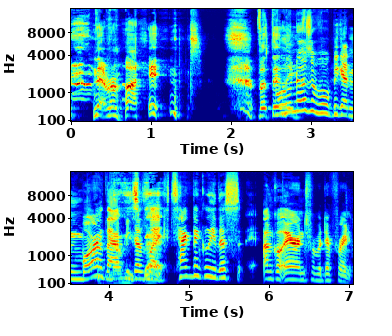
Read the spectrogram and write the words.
never mind. but then Well, who they- knows if we'll be getting more of that because, like, technically, this Uncle Aaron's from a different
